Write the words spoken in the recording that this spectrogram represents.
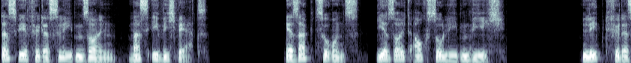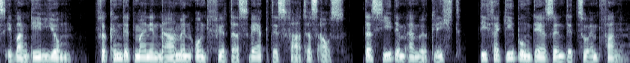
dass wir für das Leben sollen, was ewig währt. Er sagt zu uns, ihr sollt auch so leben wie ich. Lebt für das Evangelium, verkündet meinen Namen und führt das Werk des Vaters aus, das jedem ermöglicht, die Vergebung der Sünde zu empfangen.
